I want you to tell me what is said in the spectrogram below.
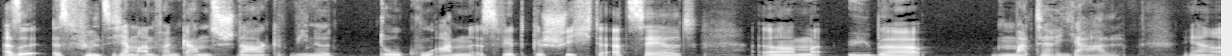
Also es fühlt sich am Anfang ganz stark wie eine Doku an. Es wird Geschichte erzählt ähm, über Material. Ja,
